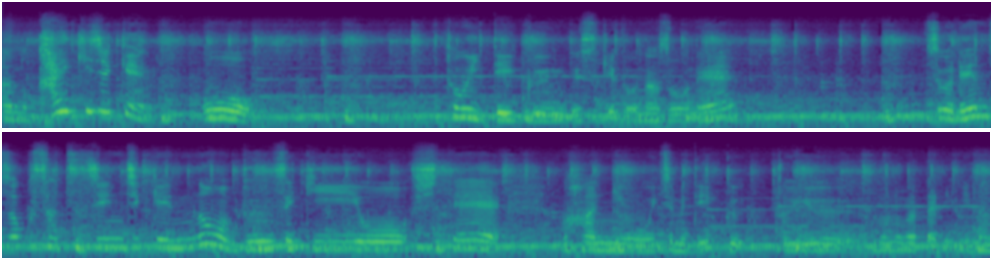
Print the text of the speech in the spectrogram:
あの怪奇事件を解いていくんですけど謎をね。すごい連続殺人事件の分析をして、まあ、犯人を追い詰めていくという物語になっ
